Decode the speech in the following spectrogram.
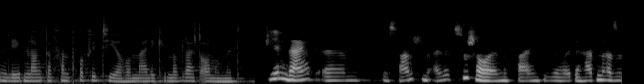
ein Leben lang davon profitiere und meine Kinder vielleicht auch noch mit. Vielen Dank. Ähm, das waren schon alle Zuschauerinnenfragen, die wir heute hatten. Also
